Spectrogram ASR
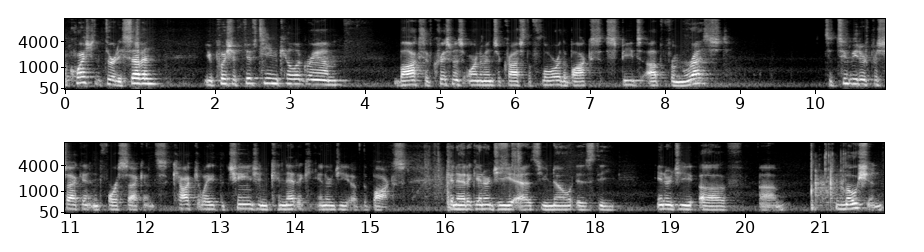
question 37, you push a 15 kilogram box of Christmas ornaments across the floor. The box speeds up from rest to 2 meters per second in 4 seconds. Calculate the change in kinetic energy of the box. Kinetic energy, as you know, is the energy of um, motion.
